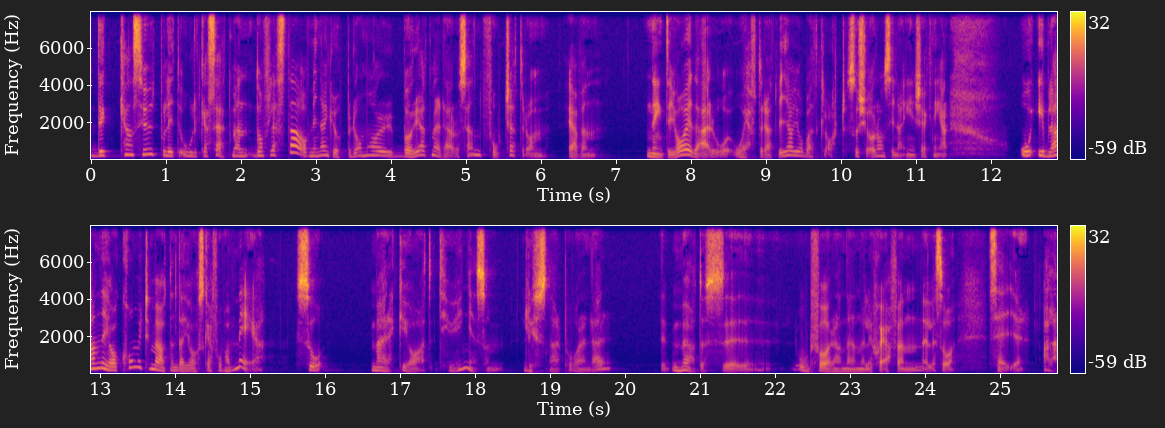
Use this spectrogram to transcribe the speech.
det kan se ut på lite olika sätt, men de flesta av mina grupper de har börjat med det där och sen fortsätter de även när inte jag är där och, och efter att vi har jobbat klart så kör de sina incheckningar. Och ibland när jag kommer till möten där jag ska få vara med så märker jag att det är ju ingen som lyssnar på vad den där eh, mötesordföranden eh, eller chefen eller så säger. Alla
